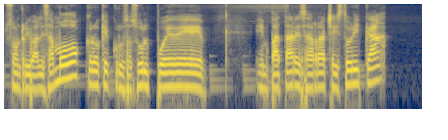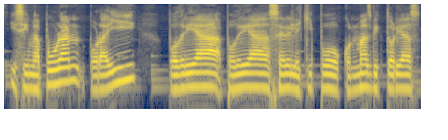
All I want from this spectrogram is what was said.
son rivales a modo. Creo que Cruz Azul puede empatar esa racha histórica y si me apuran por ahí podría, podría ser el equipo con más victorias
